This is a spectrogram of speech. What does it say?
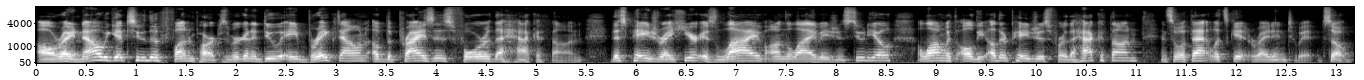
All right, now we get to the fun part, because we're gonna do a breakdown of the prizes for the hackathon. This page right here is live on the Live Agent Studio, along with all the other pages for the hackathon, and so with that, let's get right into it. So,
